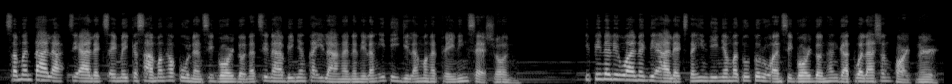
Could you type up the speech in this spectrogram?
Samantala, si Alex ay may kasamang hapunan si Gordon at sinabi niyang kailangan na nilang itigil ang mga training session. Ipinaliwanag ni Alex na hindi niya matuturuan si Gordon hanggat wala siyang partner.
